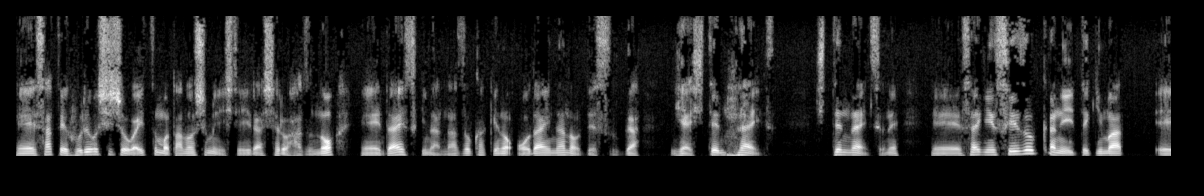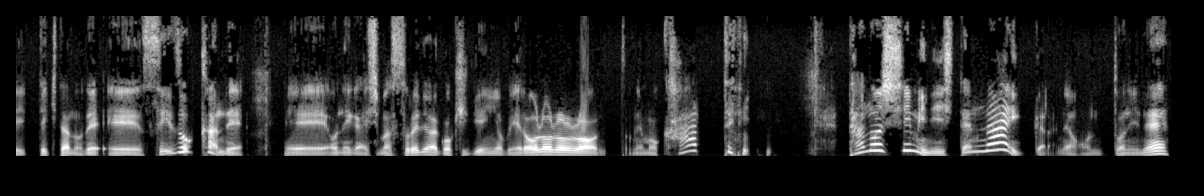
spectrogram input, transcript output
えー、さて、不良師匠がいつも楽しみにしていらっしゃるはずの、えー、大好きな謎かけのお題なのですが、いや、してないです。してないですよね。えー、最近水族館に行ってきま、えー、行ってきたので、えー、水族館で、えー、お願いします。それではごきげんよう、ベロロロロンとね、もう勝手に楽しみにしてないからね、本当にね。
